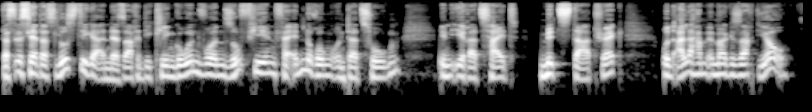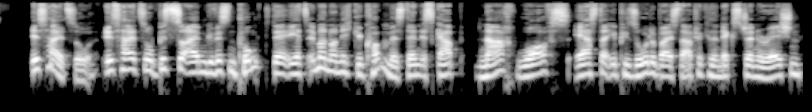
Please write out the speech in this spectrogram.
Das ist ja das Lustige an der Sache. Die Klingonen wurden so vielen Veränderungen unterzogen in ihrer Zeit mit Star Trek, und alle haben immer gesagt, yo, ist halt so. Ist halt so bis zu einem gewissen Punkt, der jetzt immer noch nicht gekommen ist. Denn es gab nach Worfs erster Episode bei Star Trek The Next Generation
